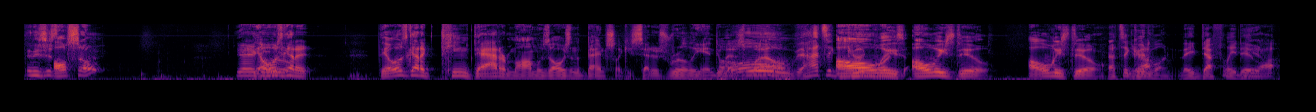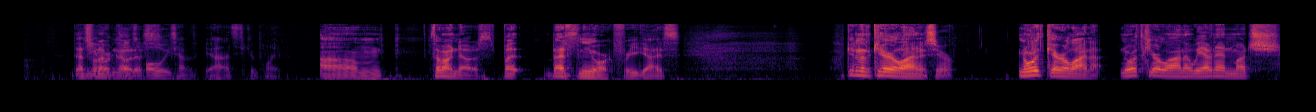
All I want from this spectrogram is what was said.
And he's just also yeah. they go, always got a they always got a team dad or mom who's always on the bench, like you said, who's really into it as Oh, well. that's a good always, one. always do, always do. That's a good Yeah. one. They definitely do. Yeah. That's New what York I've clubs noticed. Always have. Yeah, that's a good point. Um, some I've noticed, but that's New York for you guys. Get into the Carolinas here. North Carolina. North Carolina, we haven't had much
